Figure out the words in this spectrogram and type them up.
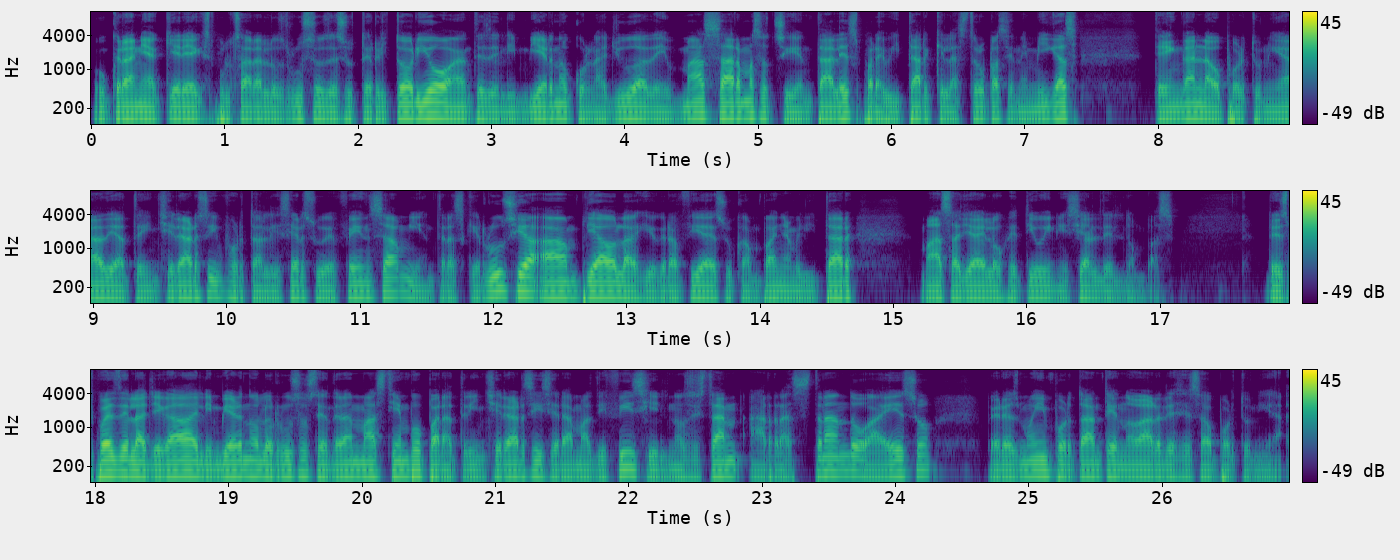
Ucrania quiere expulsar a los rusos de su territorio antes del invierno con la ayuda de más armas occidentales para evitar que las tropas enemigas tengan la oportunidad de atrincherarse y fortalecer su defensa, mientras que Rusia ha ampliado la geografía de su campaña militar más allá del objetivo inicial del Donbass. Después de la llegada del invierno, los rusos tendrán más tiempo para atrincherarse y será más difícil. Nos están arrastrando a eso pero es muy importante no darles esa oportunidad.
